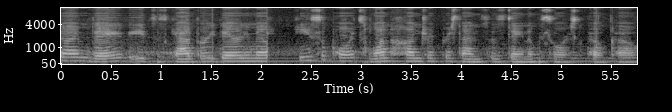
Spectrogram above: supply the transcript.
time Dave eats his Cadbury Dairy Milk, he supports 100% sustainably sourced cocoa.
